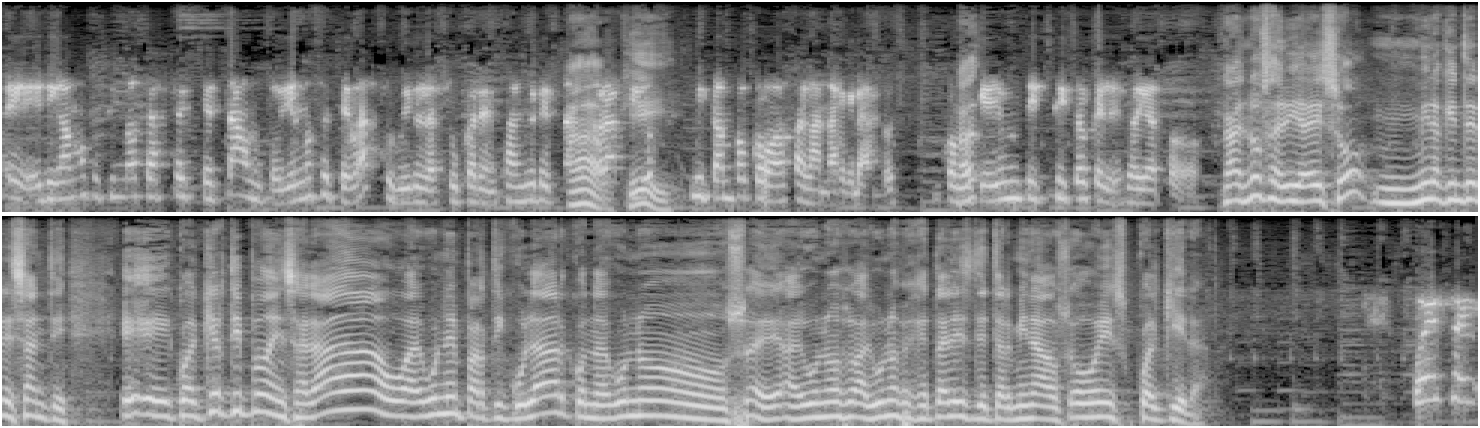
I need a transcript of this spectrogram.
eh, digamos así, no te afecte tanto, ya no se te va a subir el azúcar en sangre tan ah, rápido, ni tampoco vas a ganar grasas. Como ah. que hay un tipcito que les doy a todos. Ah, no sabía eso. Mira qué interesante. Eh, eh, ¿Cualquier tipo de ensalada o alguna en particular con algunos, algunos, algunos vegetales determinados o es cualquiera? Puede ser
